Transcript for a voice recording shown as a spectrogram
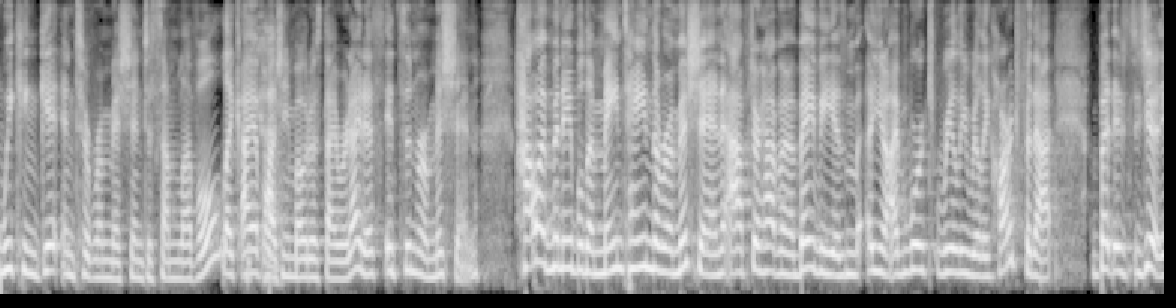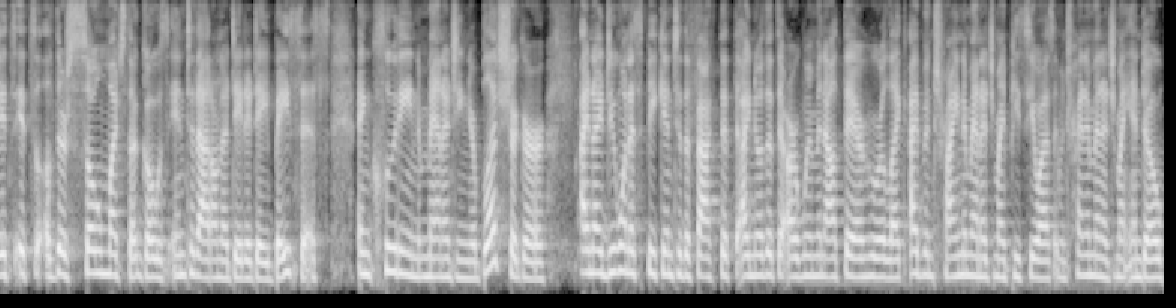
we can get into remission to some level. Like okay. I have Hashimoto's thyroiditis, it's in remission. How I've been able to maintain the remission after having a baby is, you know, I've worked really, really hard for that. But it's, it's, it's, there's so much that goes into that on a day to day basis, including managing your blood sugar. And I do want to speak into the fact that I know that there are women out there who are like, I've been trying to manage my PCOS, I've been trying to manage my endo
